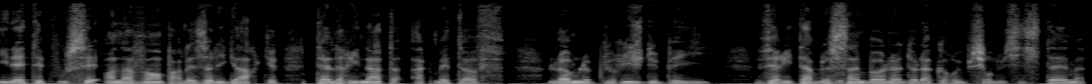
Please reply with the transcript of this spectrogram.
il a été poussé en avant par les oligarques tels Rinat Akhmetov, l'homme le plus riche du pays, véritable symbole de la corruption du système,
